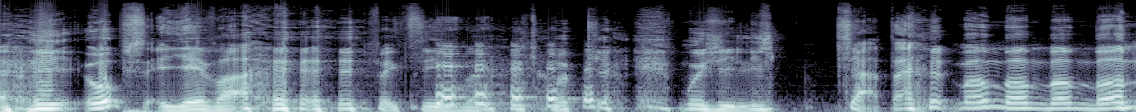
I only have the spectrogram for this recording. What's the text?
oups, Yeva, effectivement. Donc, moi, j'ai lu Hein? Bum, bum, bum, bum.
